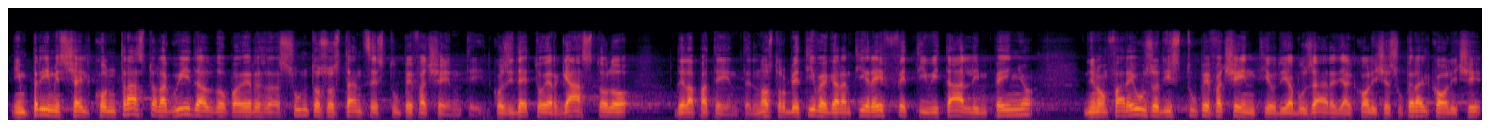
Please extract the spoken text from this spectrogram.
in primis c'è il contrasto alla guida dopo aver assunto sostanze stupefacenti, il cosiddetto ergastolo della patente. Il nostro obiettivo è garantire effettività all'impegno di non fare uso di stupefacenti o di abusare di alcolici e superalcolici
